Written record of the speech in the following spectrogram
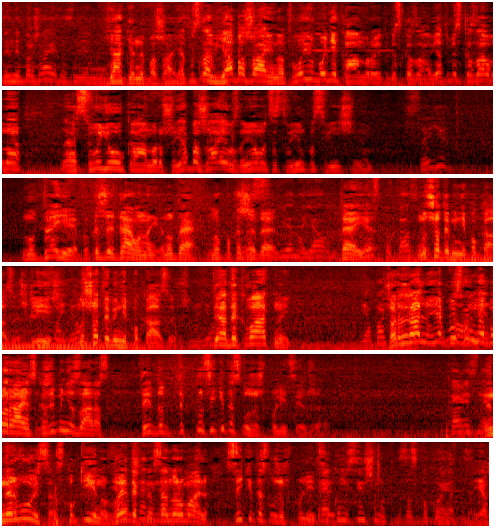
Ви не бажаєте знайомитися? Як я не бажаю? Я тобі сказав, я бажаю на твою бодікамеру, я тобі сказав. Я тобі сказав на, свою камеру, що я бажаю ознайомитися з твоїм посвідченням. Все є. Ну де є? Покажи, де воно є? Ну де? Ну покажи, де. Є наявно. Де є? Ну що ти мені показуєш? Кліч? Ну що ти мені показуєш? Знайомий. Ти адекватний? Я бачу, реально, що як вас одного там не набирають? Скажи мені зараз. Ти, до- ти, ну, скільки ти служиш в поліції вже? Яка Не різниця? нервуйся, спокійно, видихни, не все нервую. нормально. Скільки ти служиш в Треба поліції? комусь іншому заспокоїтися. Я,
